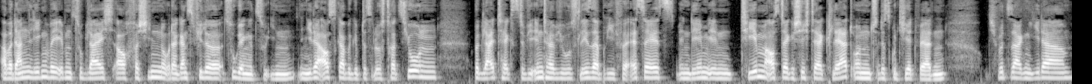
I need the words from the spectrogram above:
aber dann legen wir eben zugleich auch verschiedene oder ganz viele Zugänge zu ihnen. In jeder Ausgabe gibt es Illustrationen, Begleittexte wie Interviews, Leserbriefe, Essays, in dem eben Themen aus der Geschichte erklärt und diskutiert werden. Ich würde sagen, jeder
